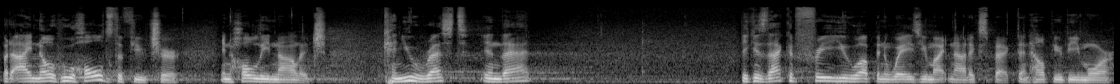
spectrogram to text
but I know who holds the future in holy knowledge. Can you rest in that? because that could free you up in ways you might not expect and help you be more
